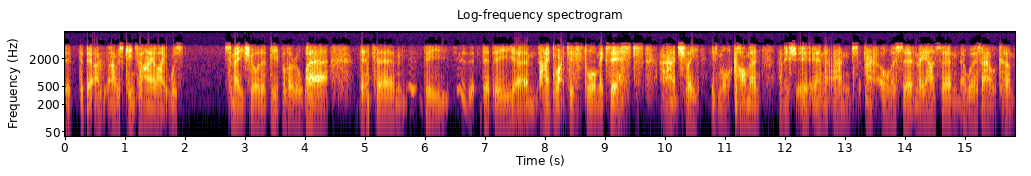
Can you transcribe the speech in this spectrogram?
the, the bit I, I, was keen to highlight was to make sure that people are aware that um, the that the um, hypoactive form exists and actually is more common and is, and, and almost certainly has um, a worse outcome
